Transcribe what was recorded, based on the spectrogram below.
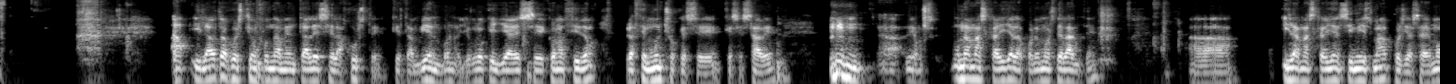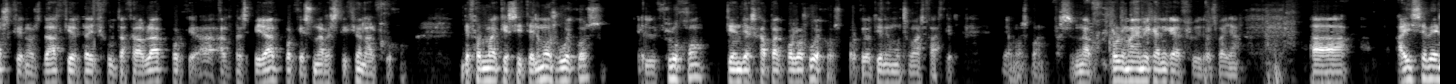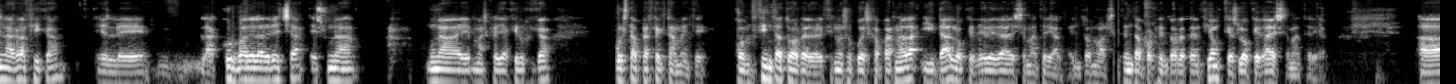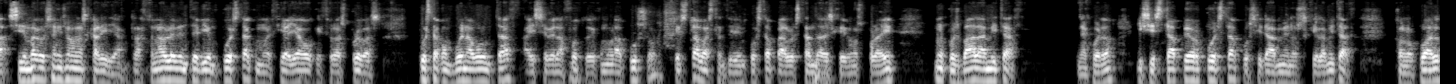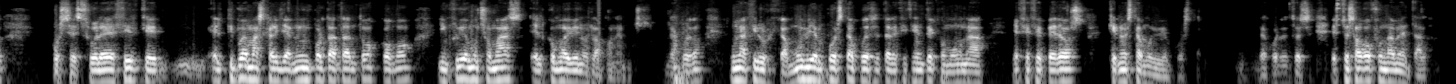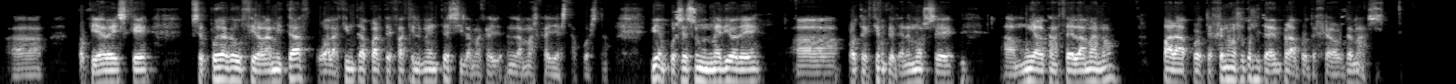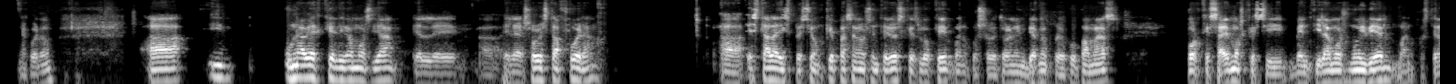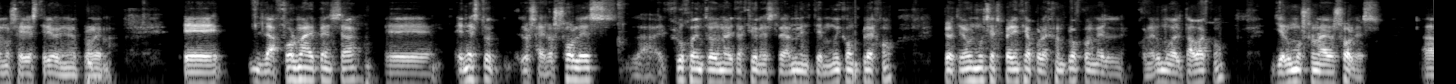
Ah, y la otra cuestión fundamental es el ajuste, que también, bueno, yo creo que ya es eh, conocido, pero hace mucho que se, se sabe. Ah, digamos, una mascarilla la ponemos delante ah, y la mascarilla en sí misma, pues ya sabemos que nos da cierta dificultad al hablar, porque, al respirar, porque es una restricción al flujo. De forma que si tenemos huecos, el flujo tiende a escapar por los huecos, porque lo tiene mucho más fácil. Digamos, bueno, pues un problema de mecánica de fluidos, vaya. ahí se ve en la gráfica la curva de la derecha es una, una mascarilla quirúrgica puesta perfectamente, con cinta a todo alrededor, es decir, no se puede escapar nada y da lo que debe dar ese material, en torno al 70% de retención, que es lo que da ese material. Ah, sin embargo, esa misma mascarilla, razonablemente bien puesta, como decía Yago que hizo las pruebas, puesta con buena voluntad, ahí se ve la foto de cómo la puso, que está bastante bien puesta para los estándares que vemos por ahí, bueno, pues va a la mitad, ¿de acuerdo? Y si está peor puesta, pues irá menos que la mitad, con lo cual pues se suele decir que el tipo de mascarilla no importa tanto como influye mucho más el cómo bien nos la ponemos, ¿de acuerdo? Una quirúrgica muy bien puesta puede ser tan eficiente como una FFP2 que no está muy bien puesta, ¿de acuerdo? Entonces, esto es algo fundamental, ah, porque ya veis que se puede reducir a la mitad o a la quinta parte fácilmente si la mascarilla, está puesta. Bien, pues es un medio de ah, protección que tenemos eh, muy al alcance de la mano para protegernos nosotros y también para proteger a los demás, ¿de acuerdo? Ah, y una vez que, digamos, ya el, eh, ah, aerosol está fuera, ah, está la dispersión. ¿Qué pasa en los interiores? Que es lo que, bueno, pues sobre todo en el invierno preocupa más porque sabemos que si ventilamos muy bien, bueno, pues tenemos aire exterior en el problema. Eh, la forma de pensar eh, en esto, los aerosoles, el flujo dentro de una habitación es realmente muy complejo, pero tenemos mucha experiencia, por ejemplo, con el humo del tabaco y el humo son aerosoles.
